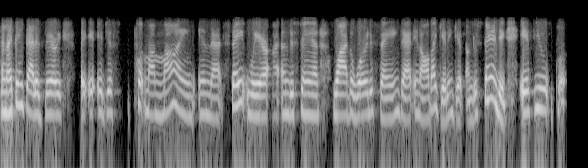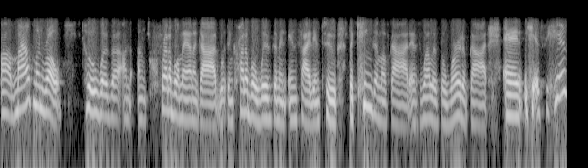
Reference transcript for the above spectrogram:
And I think that is very, it, it just put my mind in that state where I understand why the word is saying that in all thy getting, get understanding. If you, uh, Myles Munroe, who was a, an incredible man of God with incredible wisdom and insight into the kingdom of God as well as the Word of God. And his his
